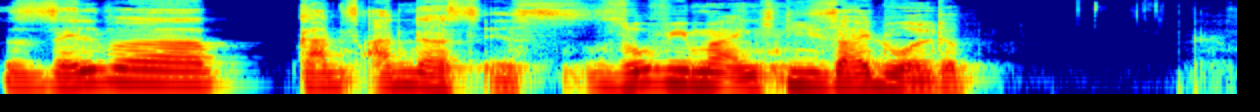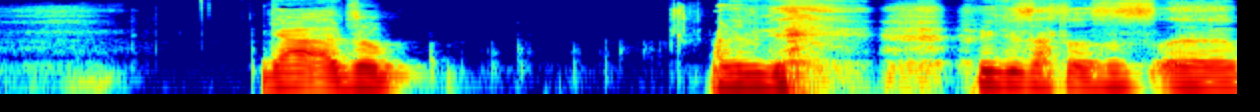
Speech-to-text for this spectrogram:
selber ganz anders ist. So wie man eigentlich nie sein wollte. Ja, also, also wie, wie gesagt, das ist, äh,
